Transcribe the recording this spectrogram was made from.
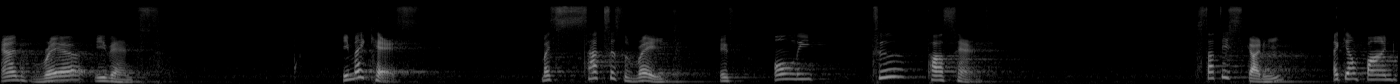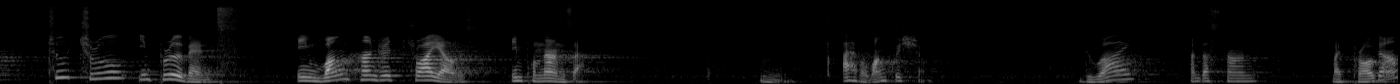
and rare events. In my case, my success rate is only 2%. Statistically, I can find two true improvements in 100 trials in Ponanza. I have one question. Do I understand my program?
